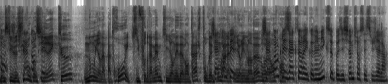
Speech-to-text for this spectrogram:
donc si je suis, vous considérez que non, il y en a pas trop et qu'il faudrait même qu'il y en ait davantage pour répondre à la pénurie de main d'œuvre. J'attends que les acteurs économiques se positionnent sur ces sujets-là.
